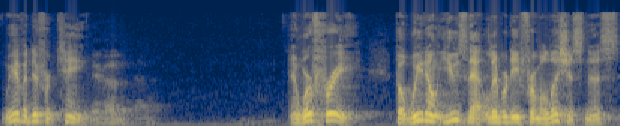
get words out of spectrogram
We have a different king. Amen. And we're free. But we don't use that liberty for maliciousness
